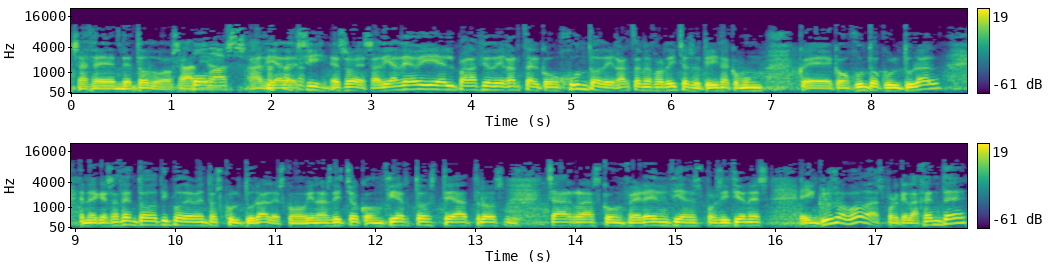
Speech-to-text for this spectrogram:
Se hacen de todo, o sea, a día- Bodas. A día, de, sí, eso es. A día de hoy el Palacio de Igarza, el conjunto de Igarza, mejor dicho, se utiliza como un eh, conjunto cultural en el que se hacen todo tipo de eventos culturales, como bien has dicho, conciertos, teatros, charlas, conferencias, exposiciones e incluso bodas, porque la gente,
